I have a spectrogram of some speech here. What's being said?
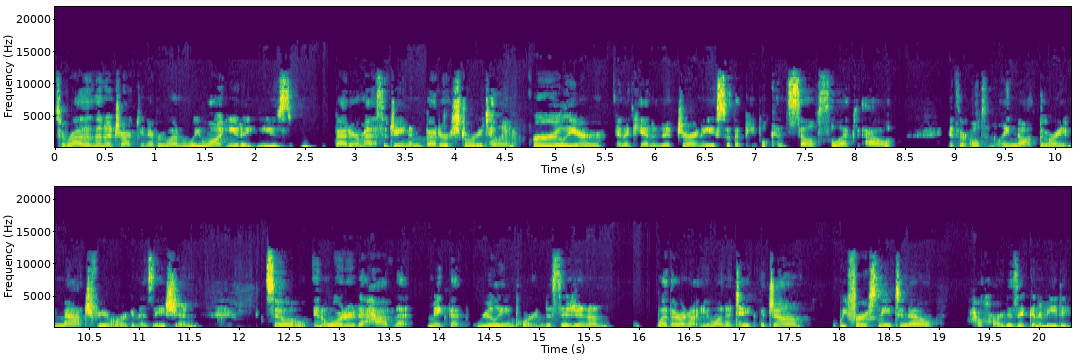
So rather than attracting everyone, we want you to use better messaging and better storytelling earlier in a candidate journey so that people can self select out if they're ultimately not the right match for your organization. So, in order to have that, make that really important decision on whether or not you want to take the jump, we first need to know how hard is it going to be to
